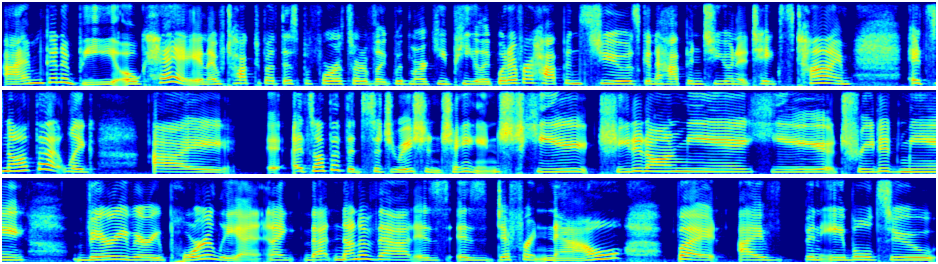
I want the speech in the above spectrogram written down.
I'm gonna be okay. And I've talked about this before, sort of like with Marky P, like whatever happens to you is gonna happen to you and it takes time. It's not that like I it's not that the situation changed. He cheated on me. He treated me very, very poorly, and I, that none of that is is different now. But I've been able to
